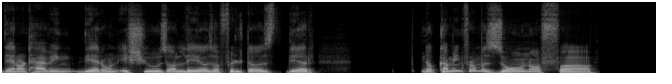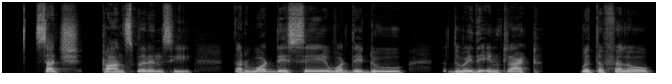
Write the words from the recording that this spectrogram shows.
they're not having their own issues or layers or filters they're you know coming from a zone of uh, such transparency that what they say what they do the way they interact with a fellow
